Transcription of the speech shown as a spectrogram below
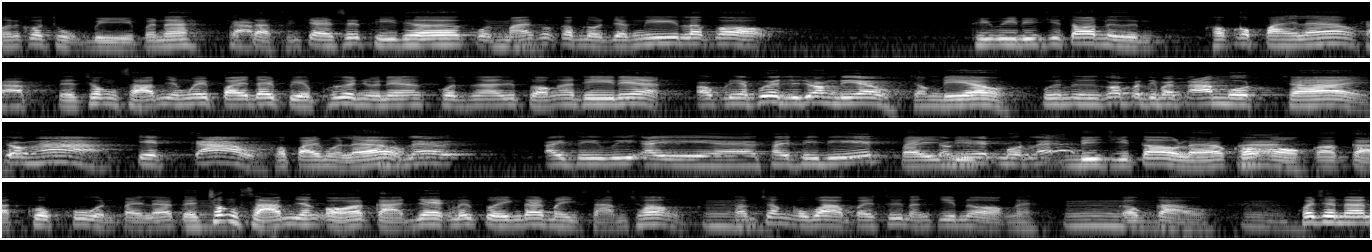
มันก็ถูกบีบอะนะ ครับ ตัดสินใจเสียทีเธอะกฎหมายก็กำหนดอย่างนี้ แล้วก็ทีวีดิจิตอลอื่นเขาก็ไปแล้ว ครับ แต่ช่อง 3 ยังไม่ไปได้เปรียบเพื่อนอยู่เนี่ยโฆษณา 12 นาทีเนี่ยเอาเปรียบเพื่อนอยู่ช่องเดียว ช่องเดียว เพื่อนอื่นก็ปฏิบัติตามหมด ใช่ช่องห้าเจ็ดเก้าเขาไปหมดแล้ว หมดแล้ว ไอทีวีไอไทยพีบีเอสไปจอดีเอสหมดแล้ว ดิจิตอลแล้วเขาอ่าออกอากาศควบคู่กันไปแล้ว แต่ช่อง 3 ยังออกอากาศแยกแล้วตัวเองได้มาอีก 3 ช่องอืม สามช่องก็ว่างไปซื้อหนังจีนมาออกไงอืมเก่าอืม ๆ เพราะฉะนั้น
